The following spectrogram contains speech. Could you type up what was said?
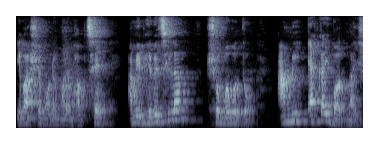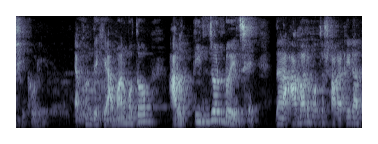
এবার সে মনে মনে ভাবছে, আমি ভেবেছিলাম সম্ভবত আমি একাই বদমাইশি করি। এখন দেখি আমার মতো আরও তিনজন রয়েছে যারা আমার মতো সারাটি রাত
